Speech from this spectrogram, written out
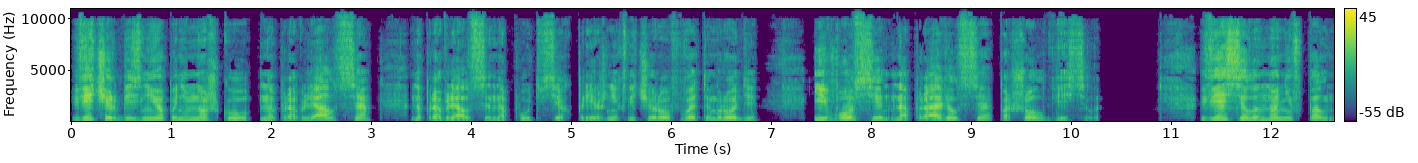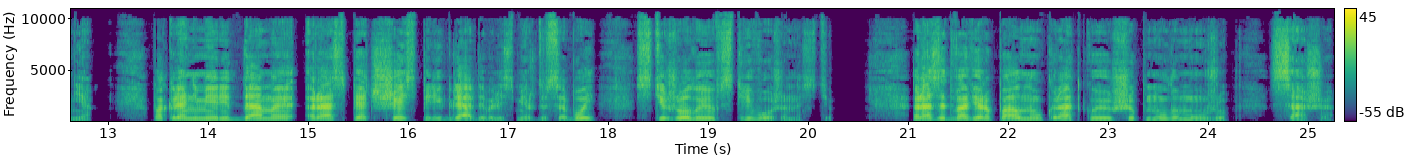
Вечер без нее понемножку направлялся, направлялся на путь всех прежних вечеров в этом роде, и вовсе направился, пошел весело. Весело, но не вполне. По крайней мере, дамы раз пять-шесть переглядывались между собой с тяжелой встревоженностью. Раза два Вера Павловна украдкую шепнула мужу — Саша,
